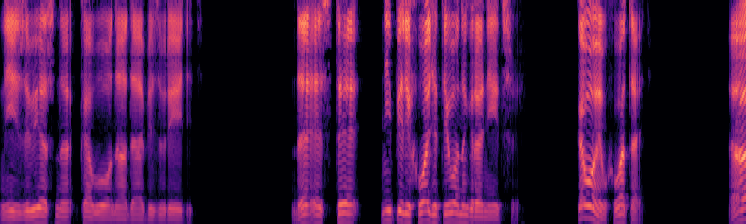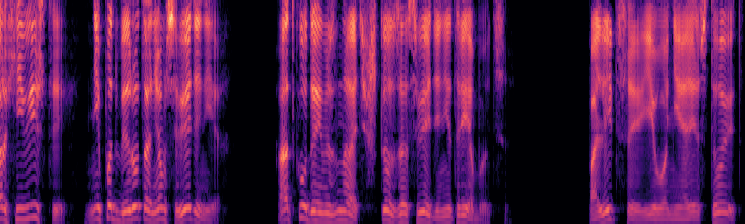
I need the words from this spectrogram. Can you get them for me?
Неизвестно, кого надо обезвредить. ДСТ не перехватит его на границе. Кого им хватать? А архивисты не подберут о нем сведения. Откуда им знать, что за сведения требуются? Полиция его не арестует,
